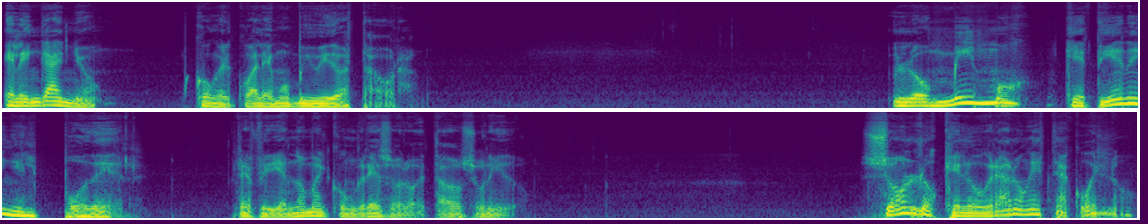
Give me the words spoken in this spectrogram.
el engaño con el cual hemos vivido hasta ahora. Los mismos que tienen el poder, refiriéndome al Congreso de los Estados Unidos, son los que lograron este acuerdo.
